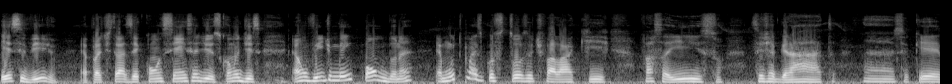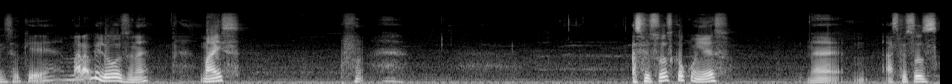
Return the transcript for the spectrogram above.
Esse vídeo é para te trazer consciência disso. Como eu disse, é um vídeo bem cômodo, né? É muito mais gostoso eu te falar aqui, faça isso, seja grato, ah, não sei o que, não sei o que. É maravilhoso, né? Mas as pessoas que eu conheço, né? As pessoas,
